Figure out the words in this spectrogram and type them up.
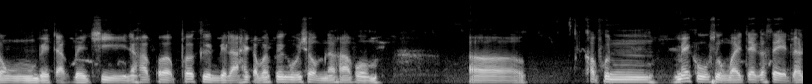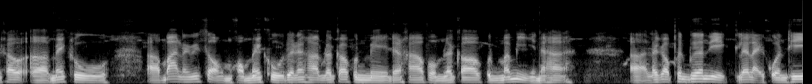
ลงเบจากเวทีนะครับ เพื่อเพื่อคืนเวลาให้กับเพื่อนๆคุณผู้ชมนะครับ ผมเอ่อ อบคุณแม่ครูสูงวัยใจเกษตร แล้วก็แม่ครูบ้านหลังที่สองของแม่ครูด้วยนะครับ แล้วก็คุณเมย์นะครับผมแล้วก็คุณมะหมี่นะฮะแล้วก็เพื่อนๆอีกหลาย ๆ คนที่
